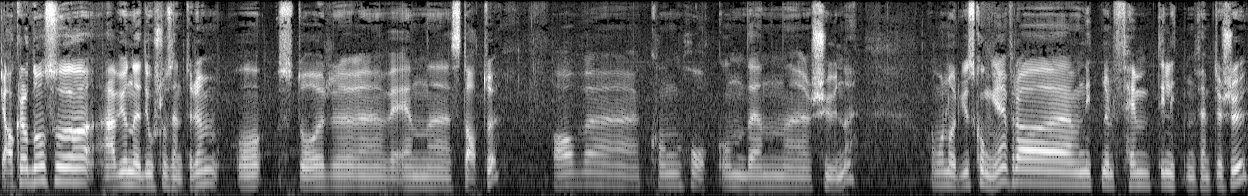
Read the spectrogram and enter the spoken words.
Ja, akkurat nå så er vi jo nede i Oslo sentrum og står eh, ved en eh, statue av eh, kong Haakon den 7. Han var Norges konge fra 1905 til 1957.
